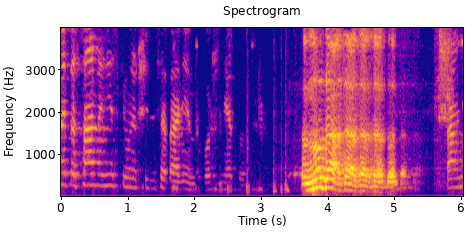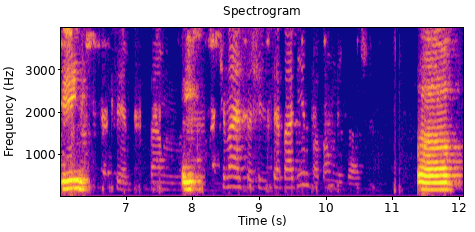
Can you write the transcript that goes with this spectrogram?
Ну, это самый низкий у них 61, больше нету. Ну да, да, да, да, да, да. Там И... 67. Там начинается 61, потом уже дальше. Э,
